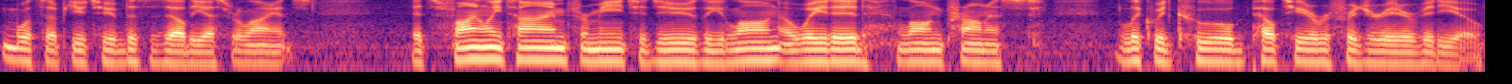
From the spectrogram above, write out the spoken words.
What's up YouTube? This is LDS Reliance. It's finally time for me to do the long awaited, long promised liquid cooled Peltier refrigerator video.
